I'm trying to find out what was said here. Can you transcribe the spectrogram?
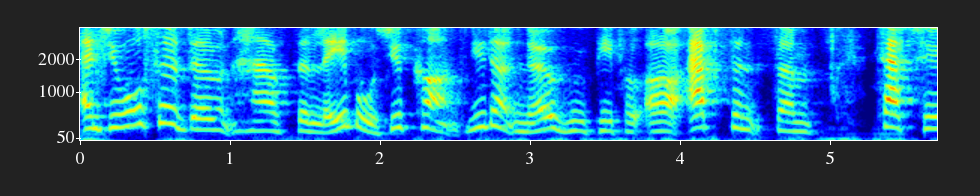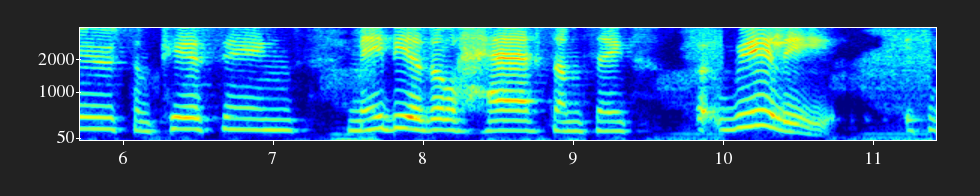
And you also don't have the labels. You can't you don't know who people are. Absent some tattoos some piercings maybe a little hair something but really it's a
